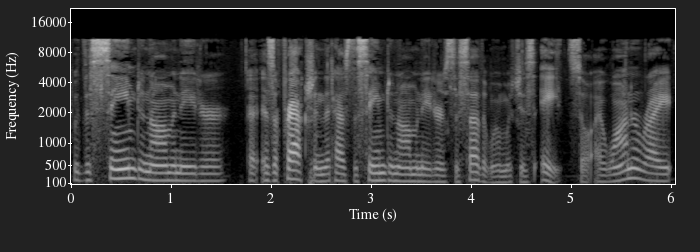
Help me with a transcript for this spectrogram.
with the same denominator uh, as a fraction that has the same denominator as this other one, which is 8. So I want to write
